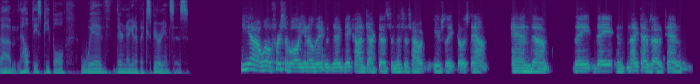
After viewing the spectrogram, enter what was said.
um, help these people with their negative experiences? Yeah, well, first of all, you know, they, they, they contact us, and this is how it usually goes down. And um, they they nine times out of ten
